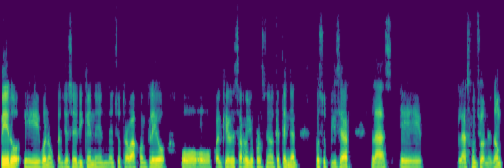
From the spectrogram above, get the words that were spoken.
pero eh, bueno, cuando ya se dediquen en, su trabajo, empleo o, cualquier desarrollo profesional que tengan, pues utilizar las, eh, las funciones, ¿no?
